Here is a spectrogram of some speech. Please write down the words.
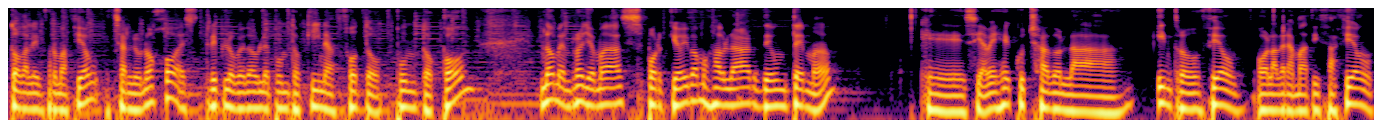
toda la información, echarle un ojo, es www.kinafoto.com. No me enrollo más porque hoy vamos a hablar de un tema que si habéis escuchado la introducción o la dramatización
